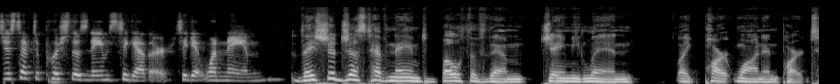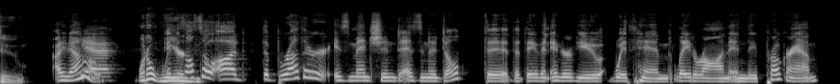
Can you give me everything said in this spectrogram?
just have to push those names together to get one name. They should just have named both of them Jamie Lynn, like part one and part two. I know. Yeah. What a And weird. it's also odd. The brother is mentioned as an adult the, that they have an interview with him later on in the program,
